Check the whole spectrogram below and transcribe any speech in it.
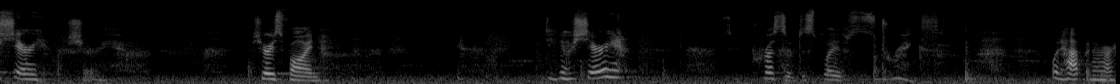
Where's Sherry? Sherry. Sherry's fine. Do you know Sherry? It's an impressive display of strength. What happened to her?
